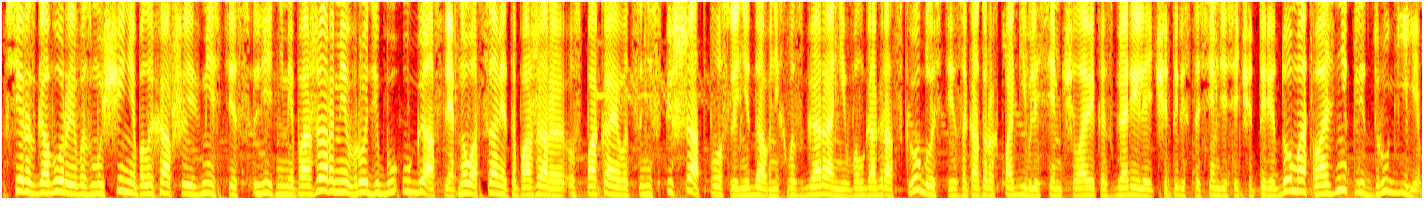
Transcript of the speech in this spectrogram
Все разговоры и возмущения, полыхавшие вместе с летними пожарами, вроде бы угасли. Но вот сами-то пожары успокаиваться не спешат. После недавних возгораний в Волгоградской области, из-за которых погибли 7 человек и сгорели 474 дома, возникли другие.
